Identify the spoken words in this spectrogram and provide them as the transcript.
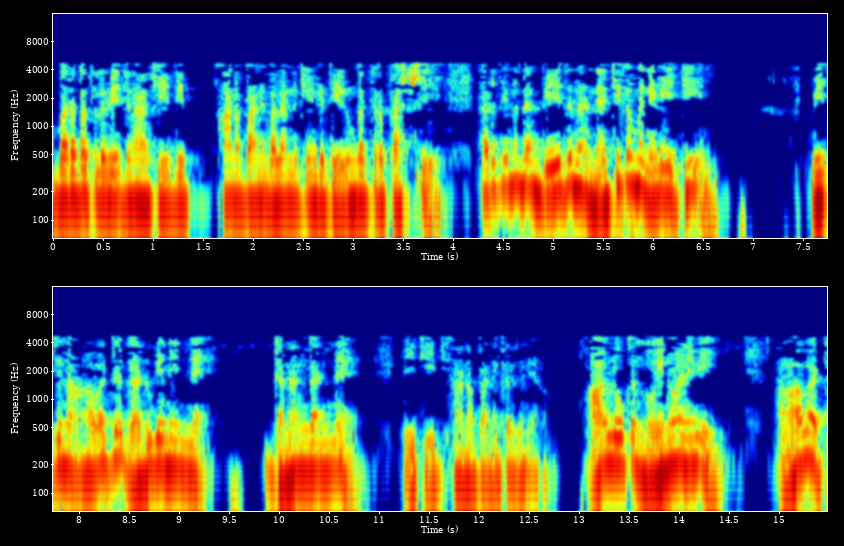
බරපතල වේදනාවකදී ආනපානෙ බලන්න කියන එක තේරුම් ගත්තට පස්සේ අර දෙන දැන් වේදනාවක් නැතිකම නෙවෙයි තියෙන්නේ. වේදනාව ආවට gadu ගන්නේ නැහැ. ගණන් ගන්න නැහැ. ඒකේ ආනපානෙ කරගෙන යනවා. ආලෝක නොයනවා නෙවෙයි. ආවට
